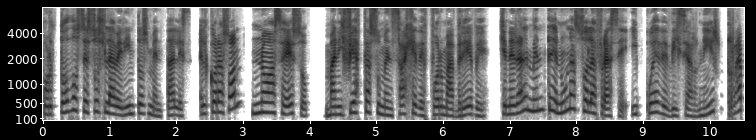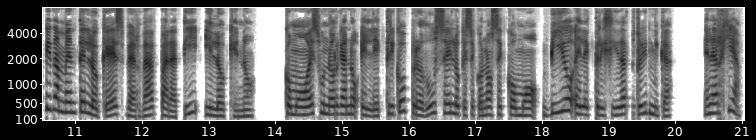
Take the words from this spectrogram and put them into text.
por todos esos laberintos mentales. El corazón no hace eso, manifiesta su mensaje de forma breve, generalmente en una sola frase, y puede discernir rápidamente lo que es verdad para ti y lo que no. Como es un órgano eléctrico, produce lo que se conoce como bioelectricidad rítmica, energía.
